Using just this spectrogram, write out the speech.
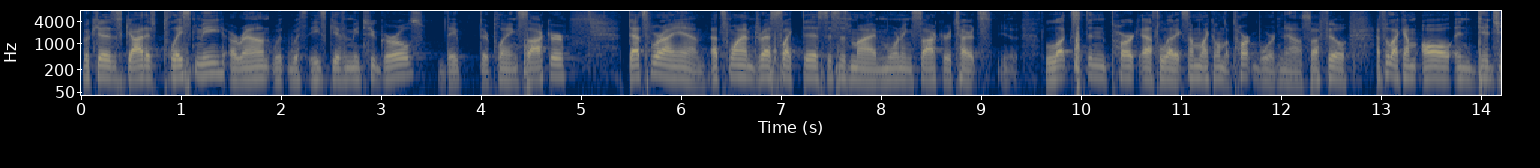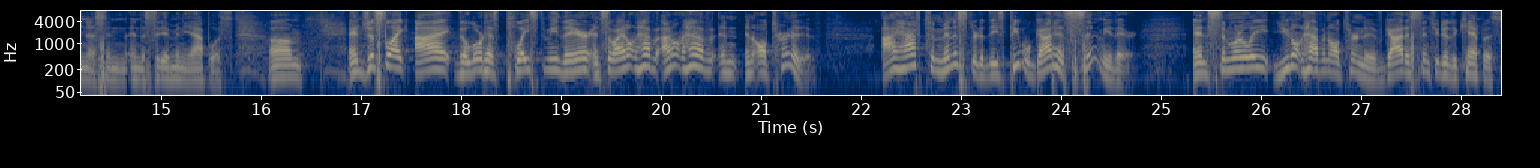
because God has placed me around with, with He's given me two girls. They, they're playing soccer. That's where I am. That's why I'm dressed like this. This is my morning soccer attire. It's you know, Luxton Park Athletics. I'm like on the park board now, so I feel I feel like I'm all indigenous in, in the city of Minneapolis. Um, and just like I, the Lord has placed me there, and so I don't have I don't have an, an alternative. I have to minister to these people. God has sent me there. And similarly, you don't have an alternative. God has sent you to the campus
